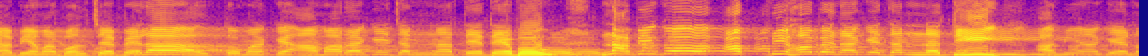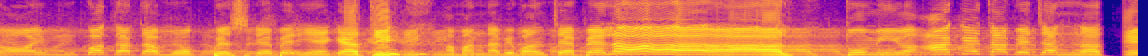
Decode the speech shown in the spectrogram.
নবী আমার বলছে, বেলাল, তোমাকে আমার আগে জান্নাতে দেব। নবী গো, আপনি হবেন আগে জান্নাতি। আমি আগে নয়, কথাটা মুখ ফেসকে বেরিয়ে গেছি। আমার নবী বলছে, বেলাল, তুমিও আগে যাবে জান্নাতে।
